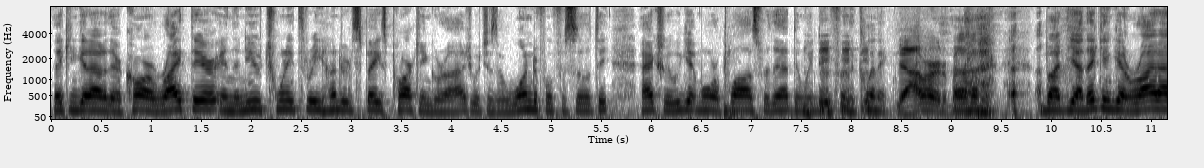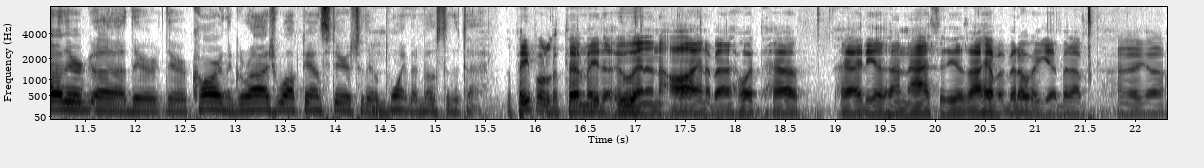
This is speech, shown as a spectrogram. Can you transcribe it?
they can get out of their car right there in the new 2300 space parking garage, which is a wonderful facility. Actually, we get more applause for that than we do for the clinic. yeah, I've heard about it. But yeah, they can get right out of their, uh, their, their car in the garage, walk downstairs to their Mm. appointment most of the time. The people that tell me the oohing and the and about what how how it is, how nice it is. I haven't been over it yet, but I I, uh,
